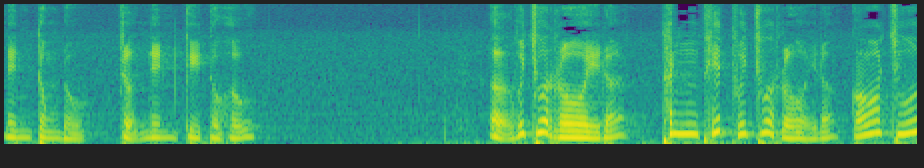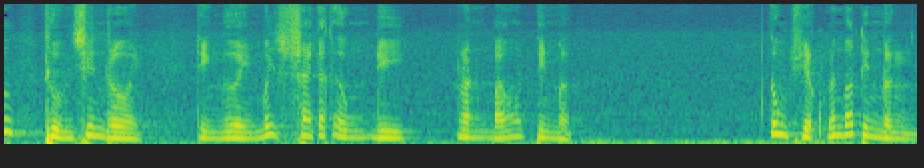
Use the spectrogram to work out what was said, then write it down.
nên tông đồ, trở nên Kitô hữu. Ở với Chúa rồi đó, thân thiết với Chúa rồi đó, có Chúa thường xuyên rồi, thì người mới sai các ông đi loan báo tin mừng. Công việc loan báo tin mừng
